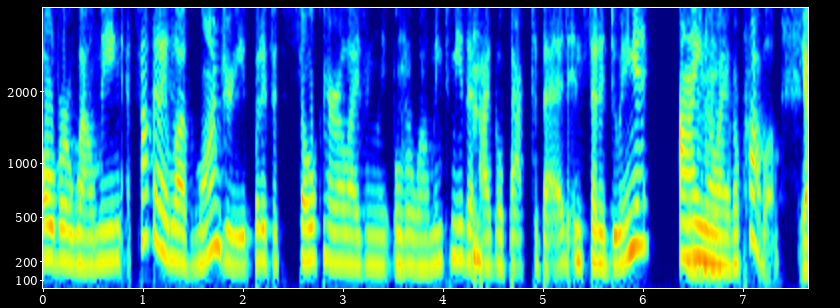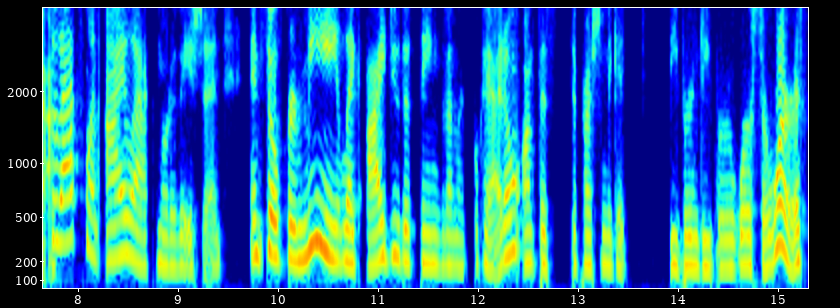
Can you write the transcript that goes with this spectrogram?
overwhelming. It's not that I love laundry, but if it's so paralyzingly Mm-hmm. overwhelming to me that I go back to bed instead of doing it, I know Mhm. I have a problem. Yeah. So that's when I lack motivation. And so for me, like I do the things and I'm like, okay, I don't want this depression to get deeper and deeper, worse or worse.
